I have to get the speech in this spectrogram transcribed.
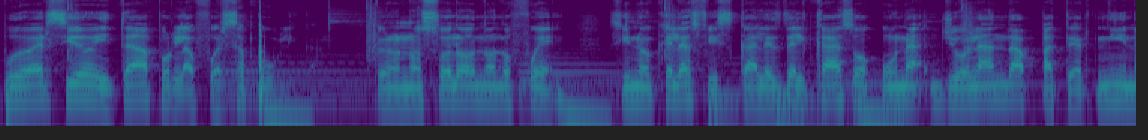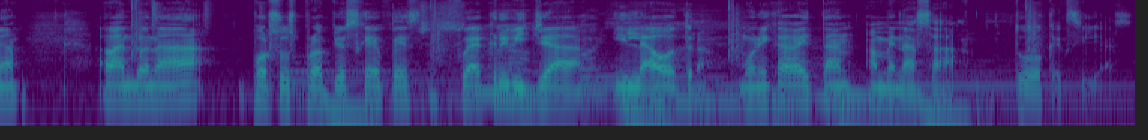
pudo haber sido editada por la fuerza pública. Pero no solo no lo fue, sino que las fiscales del caso, una Yolanda Paternina, abandonada por sus propios jefes, fue acribillada y la otra, Mónica Gaitán, amenazada, tuvo que exiliarse.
